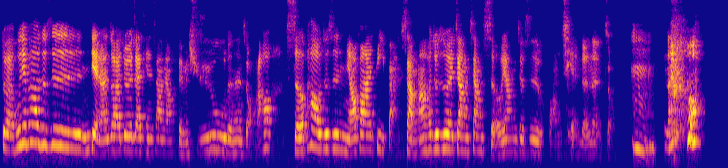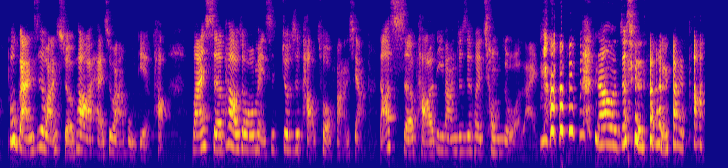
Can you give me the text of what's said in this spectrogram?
对，蝴蝶炮就是你点燃之后，它就会在天上这样飞嘛，咻的那种。然后蛇炮就是你要放在地板上，然后它就是会这样像蛇一样，就是往前的那种。嗯，然后不管是玩蛇炮还是玩蝴蝶炮，玩蛇炮的时候，我每次就是跑错方向，然后蛇跑的地方就是会冲着我来，然后 我就觉得很害怕。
